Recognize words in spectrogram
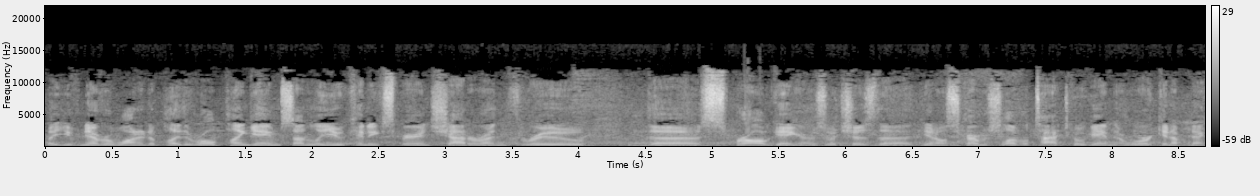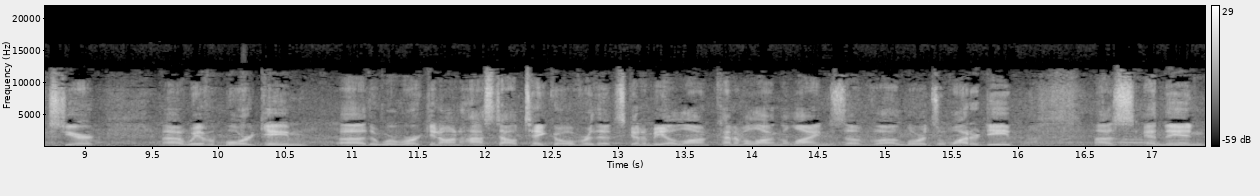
but you've never wanted to play the role playing game, suddenly you can experience Shadowrun through the Sprawlgangers, which is the you know skirmish level tactical game that we're working up next year. Uh, we have a board game uh, that we're working on, Hostile Takeover, that's going to be along kind of along the lines of uh, Lords of Waterdeep, uh, and then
